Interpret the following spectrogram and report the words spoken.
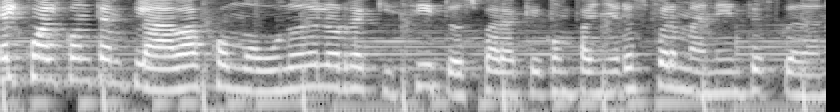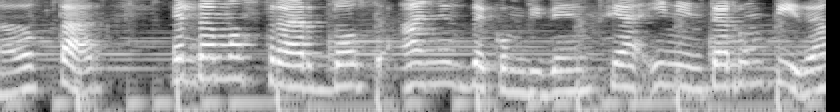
el cual contemplaba como uno de los requisitos para que compañeros permanentes puedan adoptar el demostrar dos años de convivencia ininterrumpida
